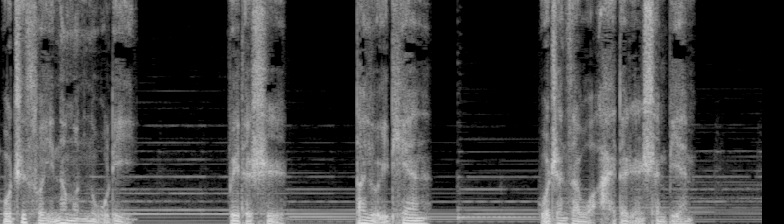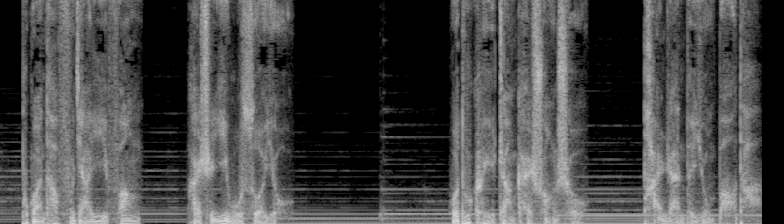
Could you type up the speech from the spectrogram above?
我之所以那么努力，为的是，当有一天，我站在我爱的人身边，不管他富甲一方，还是一无所有。”我都可以张开双手，坦然的拥抱他。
